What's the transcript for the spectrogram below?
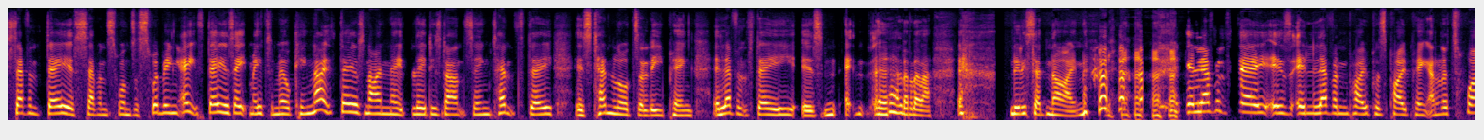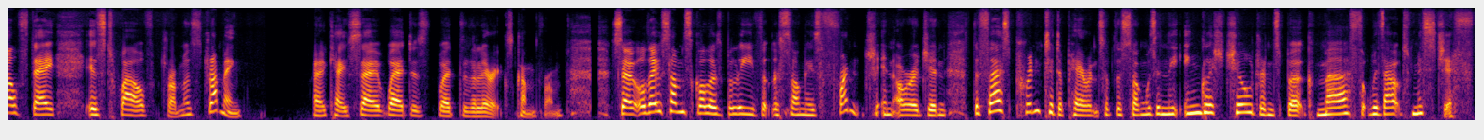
Seventh day is seven swans are swimming. Eighth day is eight maids are milking. Ninth day is nine na- ladies dancing. Tenth day is ten lords are leaping. Eleventh day is n- eh, nearly said nine. Eleventh day is eleven pipers piping, and the twelfth day is twelve drummers drumming. Okay, so where does where do the lyrics come from? So, although some scholars believe that the song is French in origin, the first printed appearance of the song was in the English children's book Mirth Without Mischief.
